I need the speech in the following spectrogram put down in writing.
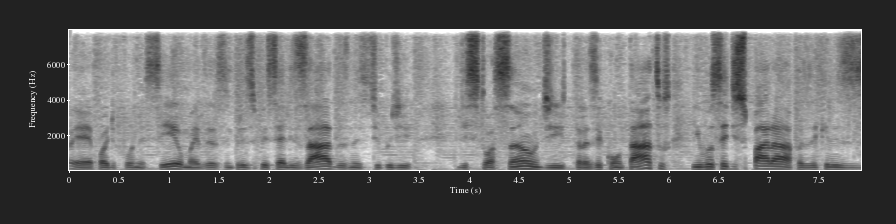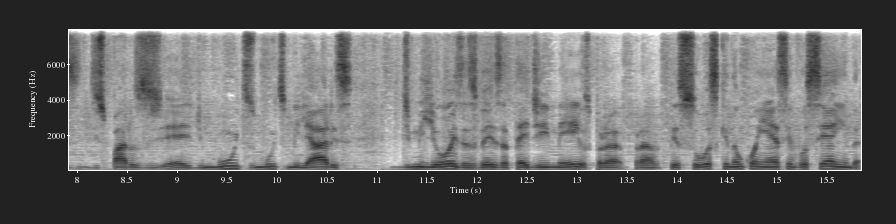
é, pode fornecer, mas as empresas especializadas nesse tipo de, de situação, de trazer contatos e você disparar, fazer aqueles disparos é, de muitos, muitos milhares de milhões, às vezes até de e-mails para pessoas que não conhecem você ainda.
